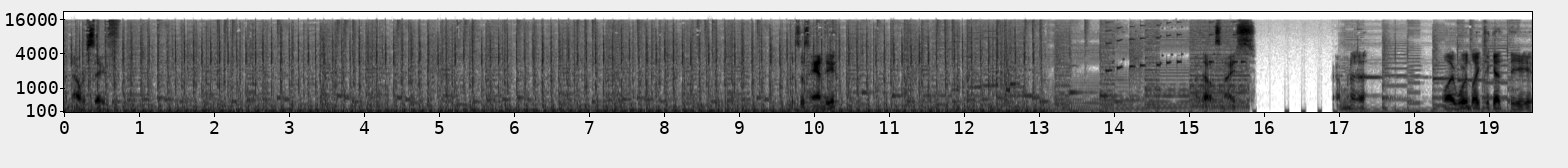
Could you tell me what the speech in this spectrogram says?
And now we're safe. This is handy. Oh, that was nice. I'm gonna... Well, I would like to get the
